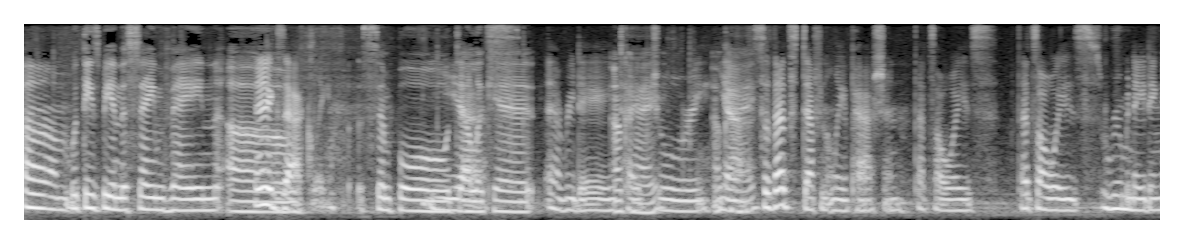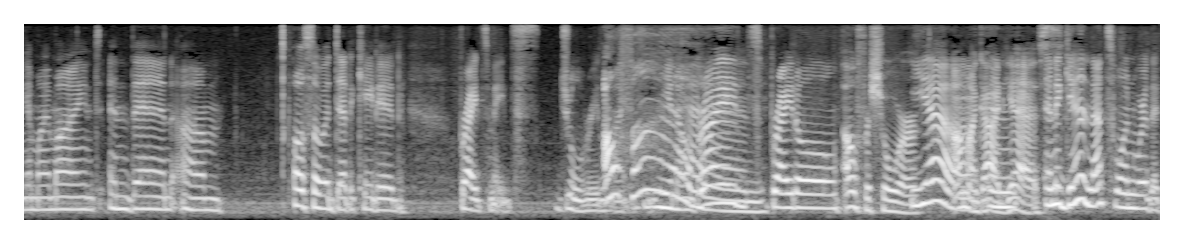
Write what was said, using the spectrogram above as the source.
Would these be in the same vein of exactly. simple, Yes. delicate? everyday Okay. type jewelry. Yeah, so that's definitely a passion. That's always that's always ruminating in my mind, and then um, also a dedicated bridesmaids jewelry line. Oh, fun. You know, brides, bridal. Oh, for sure. Yeah. Oh my God. and, yes. And again, that's one where the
